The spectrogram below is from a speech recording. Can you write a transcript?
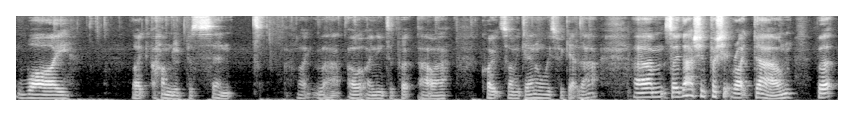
Y like 100% like that. Oh I need to put our quotes on again. Always forget that. Um, so that should push it right down. But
